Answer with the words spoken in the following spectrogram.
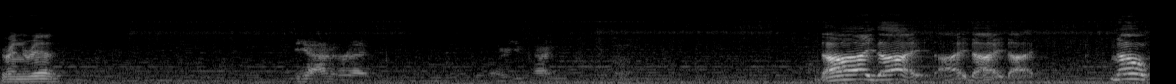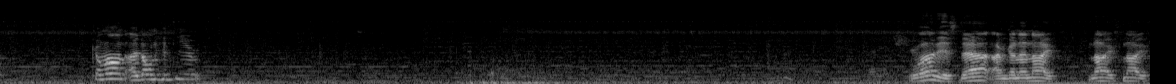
You're in red. Yeah, I'm in red. Are you nut? Die, die, die, die, die. No! Come on, I don't hit you. What is that? I'm gonna knife. Knife, knife.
